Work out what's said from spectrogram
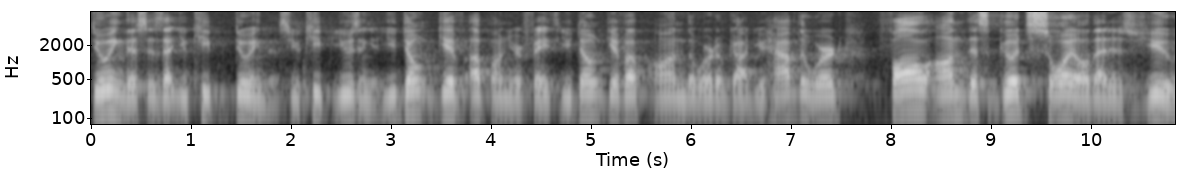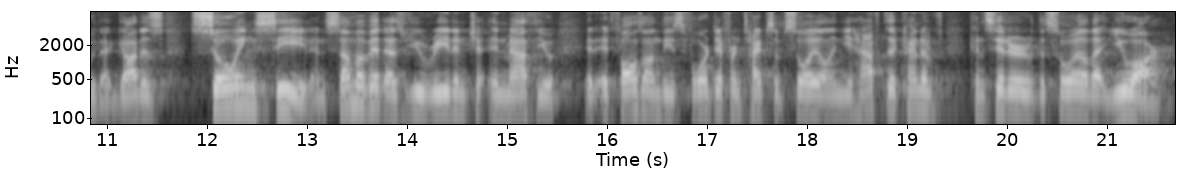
doing this is that you keep doing this. You keep using it. You don't give up on your faith. You don't give up on the Word of God. You have the Word fall on this good soil that is you, that God is sowing seed. And some of it, as you read in, in Matthew, it, it falls on these four different types of soil, and you have to kind of consider the soil that you are.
